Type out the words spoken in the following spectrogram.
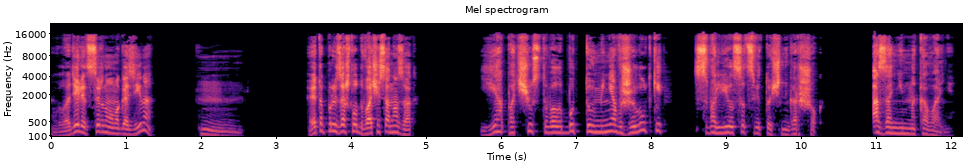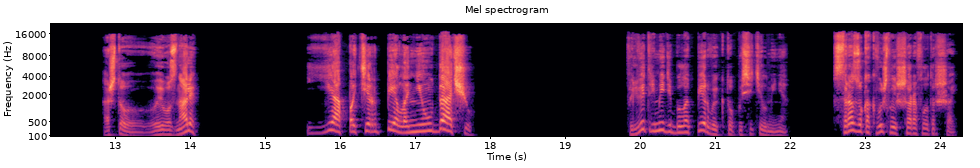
«Владелец сырного магазина?» «Хм... Это произошло два часа назад. Я почувствовала, будто у меня в желудке свалился цветочный горшок, а за ним наковальня. А что, вы его знали? Я потерпела неудачу. Вельвет Ремеди была первой, кто посетил меня. Сразу как вышла из шара Флаттершай.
